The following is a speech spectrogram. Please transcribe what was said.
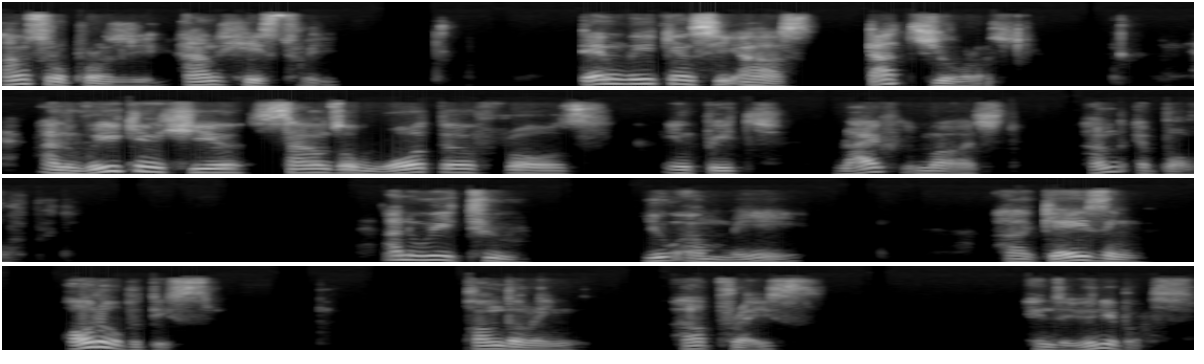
anthropology and history. Then we can see us, that geology and we can hear sounds of water flows in which life emerged and evolved. And we too, you and me, are gazing all of this, pondering our place in the universe.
